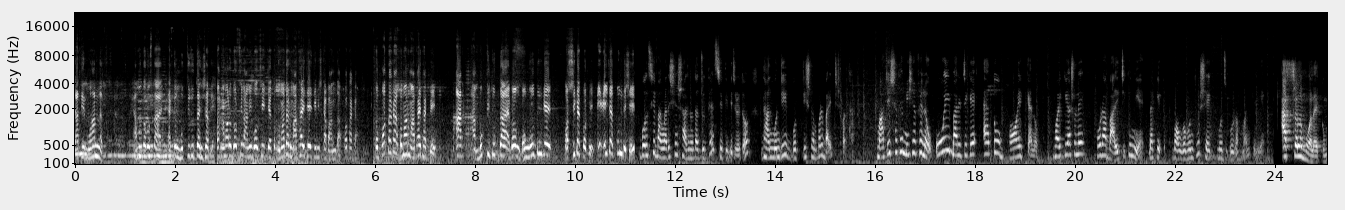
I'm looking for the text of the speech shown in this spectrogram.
জাতির মহান নারী। এমন অবস্থায় একজন মুক্তিযোদ্ধা হিসাবে। আমারও ধরছিল আমি বলছি যে তোমাদের মাথায় যে জিনিসটা বান্দা, পতাকা। তো পতাকা তোমার মাথায় থাকবে আর মুক্তিযোদ্ধা এবং বঙ্গবন্ধুকে অস্বীকার করবে। এইটা কোন দেশে? বলছি বাংলাদেশের স্বাধীনতা যুদ্ধের স্মৃতি বিজড়িত ধানমন্ডি বত্রিশ নম্বর বাড়িটির কথা। মাটির সাথে মিশে ফেলেও ওই বাড়িটিকে এত ভয় কেন? ভয় কি আসলে ওরা বাড়িটিকে নিয়ে নাকি বঙ্গবন্ধু শেখ মুজিবুর রহমানকে নিয়ে? আসসালামু আলাইকুম।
